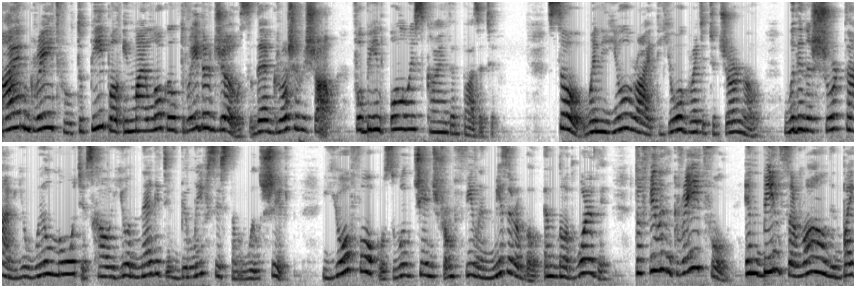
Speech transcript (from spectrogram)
I am grateful to people in my local Trader Joe's, their grocery shop, for being always kind and positive. So, when you write your gratitude journal, within a short time you will notice how your negative belief system will shift. Your focus will change from feeling miserable and not worthy to feeling grateful and being surrounded by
